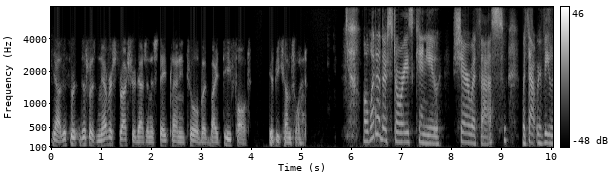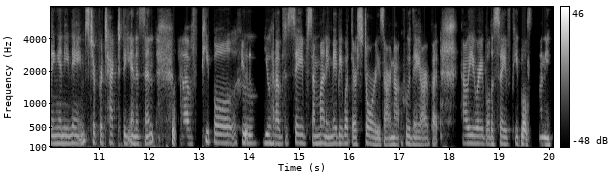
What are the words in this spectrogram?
Yeah, this was, this was never structured as an estate planning tool, but by default, it becomes one. Well, what other stories can you share with us without revealing any names to protect the innocent of people who you have saved some money? Maybe what their stories are, not who they are, but how you were able to save people's well, money.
